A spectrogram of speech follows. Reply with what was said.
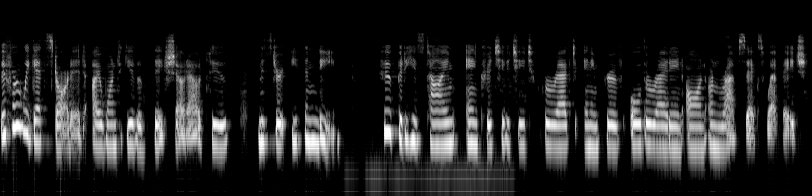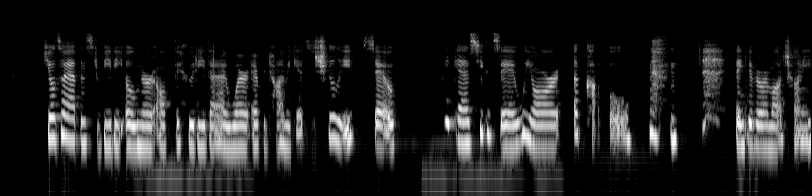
Before we get started, I want to give a big shout out to Mr. Ethan D, who put his time and creativity to correct and improve all the writing on Unwrap Sex webpage. He also happens to be the owner of the hoodie that I wear every time it gets chilly, so I guess you could say we are a couple. Thank you very much, honey.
